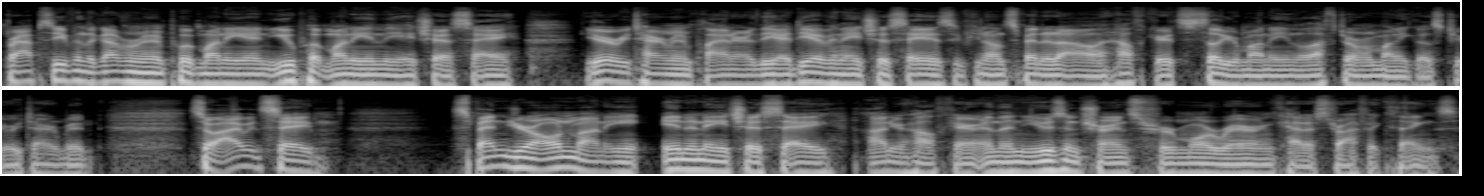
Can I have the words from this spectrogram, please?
perhaps even the government put money in, you put money in the HSA. You're a retirement planner. The idea of an HSA is if you don't spend it all on healthcare, it's still your money, and the leftover money goes to your retirement. So I would say spend your own money in an HSA on your healthcare and then use insurance for more rare and catastrophic things.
